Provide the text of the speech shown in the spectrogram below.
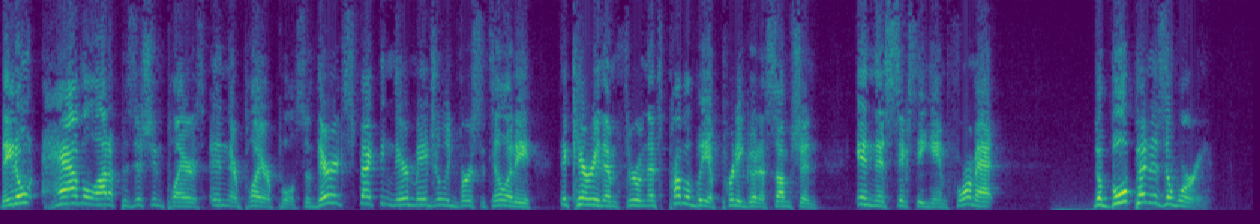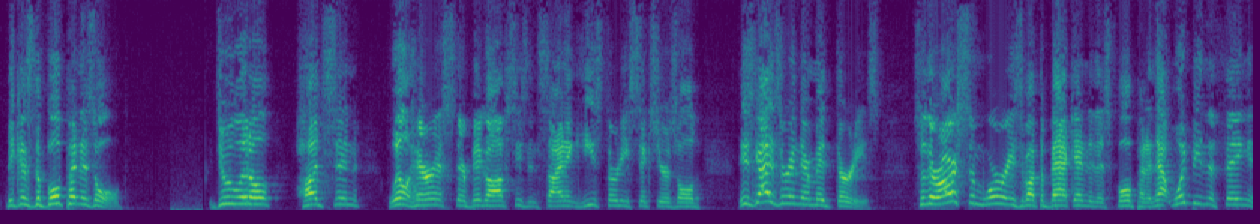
They don't have a lot of position players in their player pool, so they're expecting their major league versatility to carry them through, and that's probably a pretty good assumption in this 60 game format. The bullpen is a worry because the bullpen is old. Doolittle, Hudson, Will Harris, their big offseason signing, he's 36 years old. These guys are in their mid 30s. So there are some worries about the back end of this bullpen, and that would be the thing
